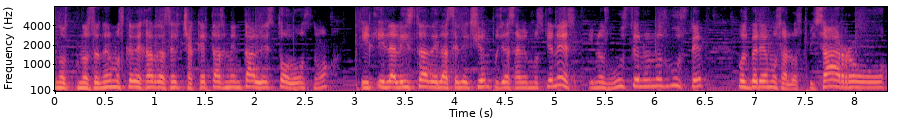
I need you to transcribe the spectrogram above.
nos, tendremos que dejar de hacer chaquetas mentales todos, ¿no? Y, la lista de la selección, pues ya sabemos quién es. Y nos guste o no nos guste, pues veremos a los Pizarro,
